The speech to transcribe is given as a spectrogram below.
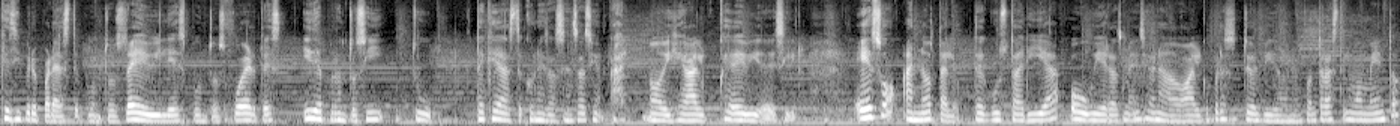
que si preparaste puntos débiles, puntos fuertes y de pronto si tú te quedaste con esa sensación, ay, no dije algo que debí decir eso anótalo. ¿Te gustaría o hubieras mencionado algo, pero se te olvidó, no encontraste el momento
